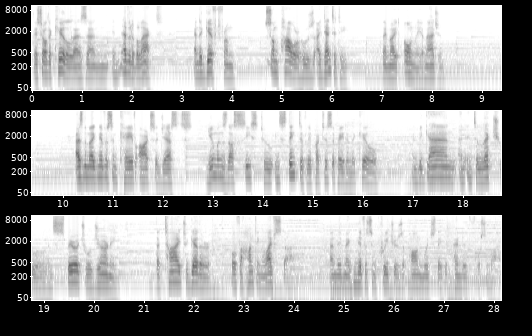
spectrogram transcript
They saw the kill as an inevitable act and a gift from some power whose identity they might only imagine. As the magnificent cave art suggests, humans thus ceased to instinctively participate in the kill and began an intellectual and spiritual journey that tied together both the hunting lifestyle and the magnificent creatures upon which they depended for survival.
